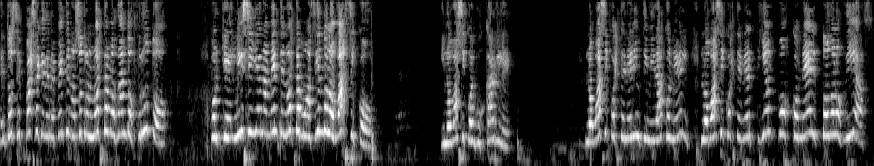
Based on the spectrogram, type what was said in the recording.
Entonces pasa que de repente nosotros no estamos dando fruto porque lisa y llanamente no estamos haciendo lo básico. Y lo básico es buscarle lo básico es tener intimidad con Él. Lo básico es tener tiempos con Él todos los días.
